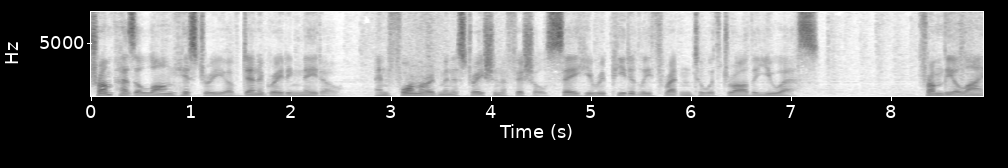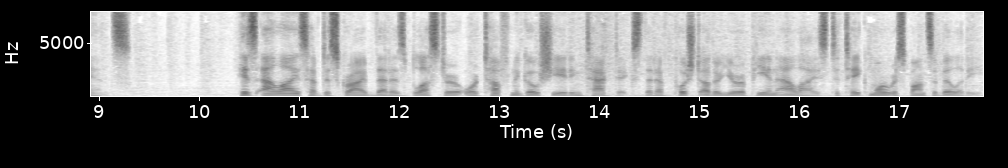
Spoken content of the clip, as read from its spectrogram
Trump has a long history of denigrating NATO, and former administration officials say he repeatedly threatened to withdraw the U.S. from the alliance. His allies have described that as bluster or tough negotiating tactics that have pushed other European allies to take more responsibility,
